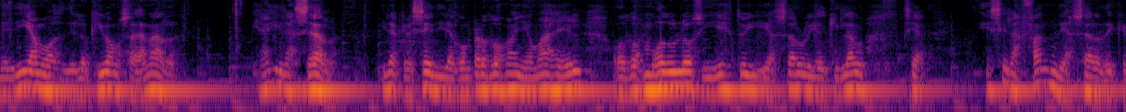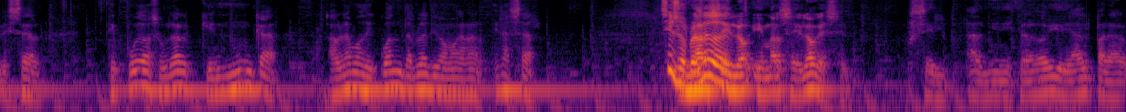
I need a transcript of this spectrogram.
medíamos de lo que íbamos a ganar. Era ir a hacer, ir a crecer, ir a comprar dos baños más de él, o dos módulos y esto, y hacerlo y alquilarlo. O sea, es el afán de hacer, de crecer. Te puedo asegurar que nunca hablamos de cuánta plata íbamos a ganar, era hacer. Sí, Y sorprendido. de- Marcelo, y Marcelo, que es el, es el administrador ideal para,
